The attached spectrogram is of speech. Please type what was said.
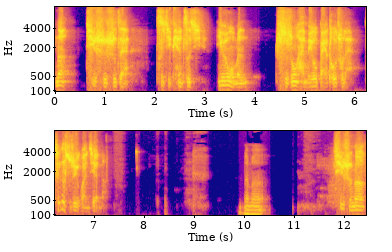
那其实是在自己骗自己，因为我们始终还没有摆脱出来，这个是最关键的。那么，其实呢，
